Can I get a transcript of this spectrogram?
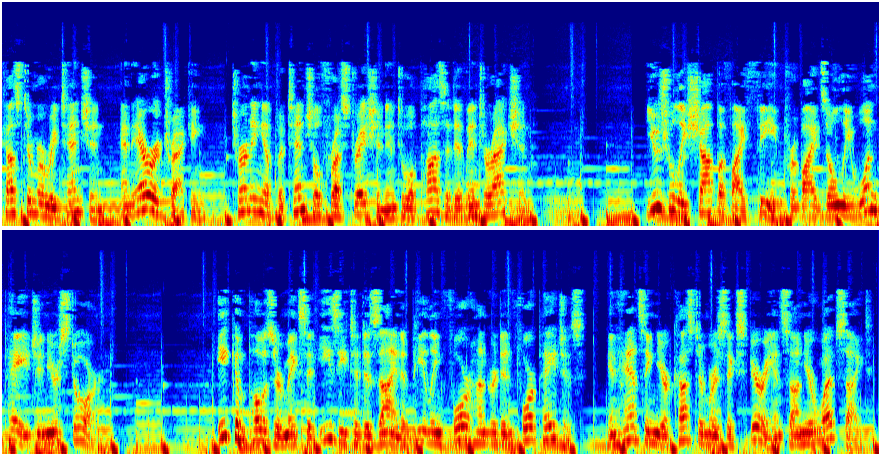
customer retention, and error tracking, turning a potential frustration into a positive interaction. Usually Shopify theme provides only one page in your store. eComposer makes it easy to design appealing 404 pages, enhancing your customer's experience on your website.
